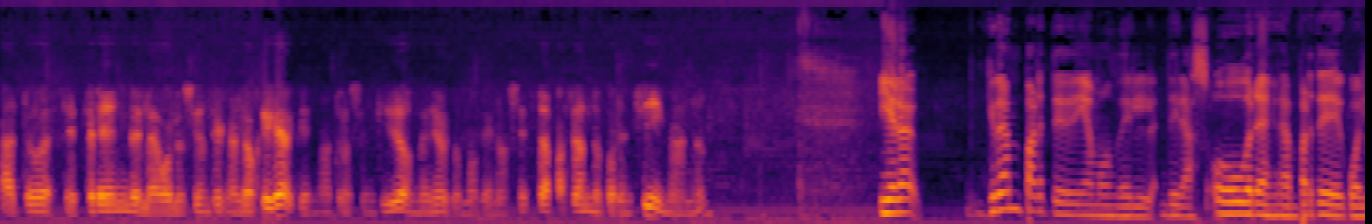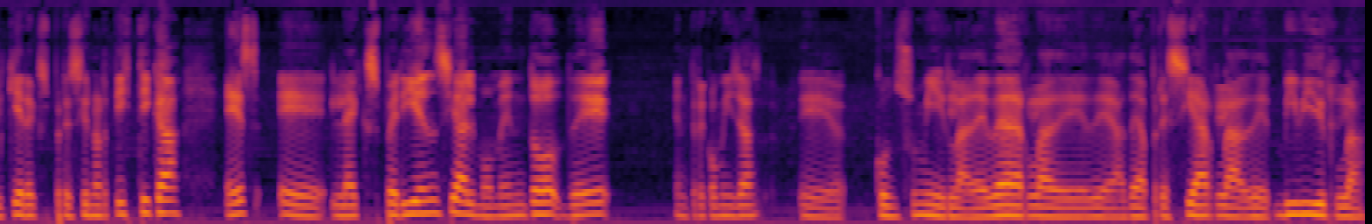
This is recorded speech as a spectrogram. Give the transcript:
a todo este tren de la evolución tecnológica que en otro sentido medio como que nos está pasando por encima, ¿no? Y ahora, gran parte, digamos, de, las obras, gran parte de cualquier expresión artística es eh, la experiencia al momento de, entre comillas, eh, consumirla, de verla, de, apreciarla, de vivirla.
